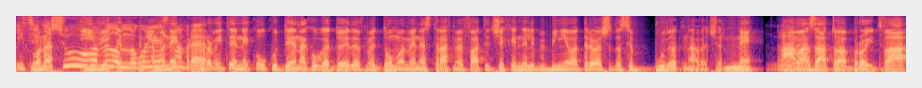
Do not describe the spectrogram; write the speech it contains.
И си викаш, «У, ова било многу лесно, не, бре». Првите неколку дена кога дојдевме дома, мене страф ме фати, чекај, нели би бињева требаше да се будат на вечер. Не. Добре. Ама затоа број 2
